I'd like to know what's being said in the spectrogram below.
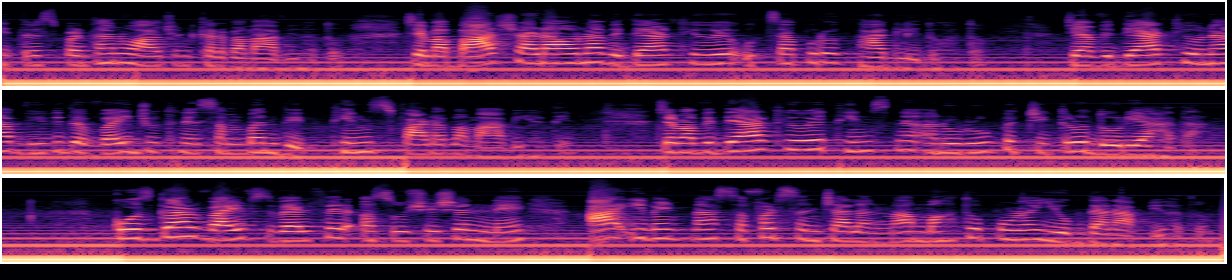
ચિત્ર સ્પર્ધાનું આયોજન કરવામાં આવ્યું હતું, જેમાં બાર શાળાઓના વિદ્યાર્થીઓએ ઉત્સાહપૂર્વક ભાગ લીધો હતો. જ્યાં વિદ્યાર્થીઓના વિવિધ વય જૂથને સંબંધિત થીમ્સ ફાળવવામાં આવી હતી. જેમાં વિદ્યાર્થીઓએ થીમ્સને અનુરૂપ ચિત્રો દોર્યા હતા. કોસ્ટગાર્ડ વાઇફ્સ વેલફેર એસોસિએશનને આ ઇવેન્ટના સફળ સંચાલનમાં મહત્વપૂર્ણ યોગદાન આપ્યું હતું.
